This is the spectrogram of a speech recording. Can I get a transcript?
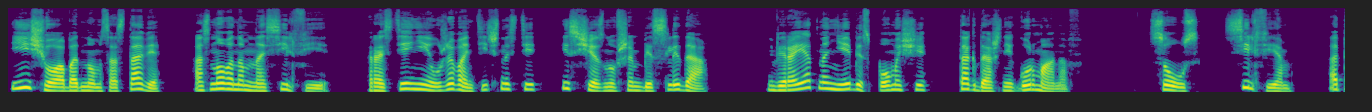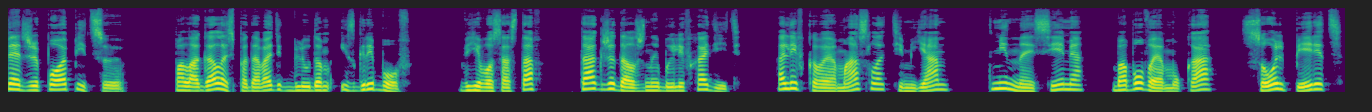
и еще об одном составе, основанном на сильфии, растении уже в античности исчезнувшем без следа. Вероятно, не без помощи тогдашних гурманов. Соус с сильфием, опять же по апицию, полагалось подавать к блюдам из грибов. В его состав также должны были входить оливковое масло, тимьян, тминное семя, бобовая мука, соль, перец,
